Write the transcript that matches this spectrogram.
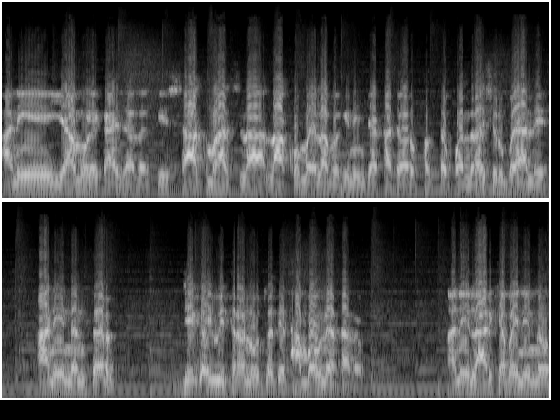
आणि यामुळे काय झालं की सात मार्चला लाखो महिला भगिनींच्या खात्यावर फक्त पंधराशे रुपये आले. आणि नंतर जे काही वितरण होतं ते थांबवण्यात आलं. आणि लाडक्या बहिणींनो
